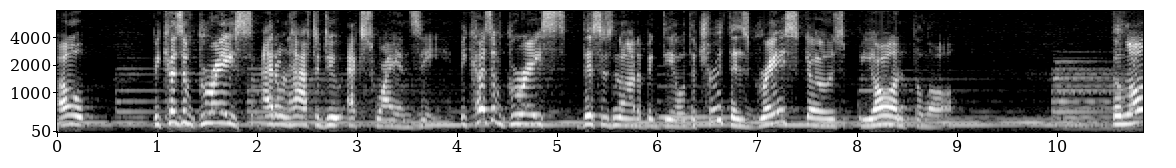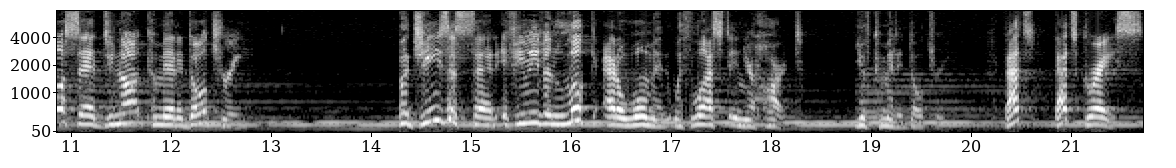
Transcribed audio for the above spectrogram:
Oh, because of grace, I don't have to do X, Y, and Z. Because of grace, this is not a big deal. The truth is, grace goes beyond the law. The law said, do not commit adultery. But Jesus said, if you even look at a woman with lust in your heart, you've committed adultery. That's, that's grace.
